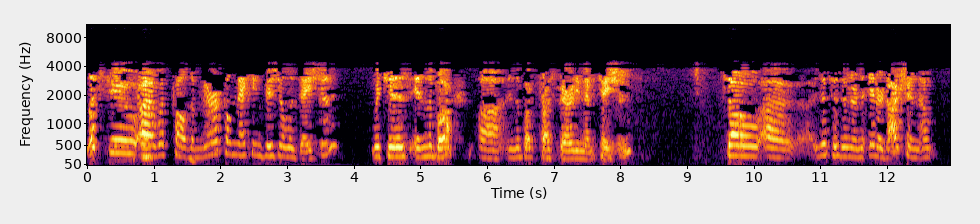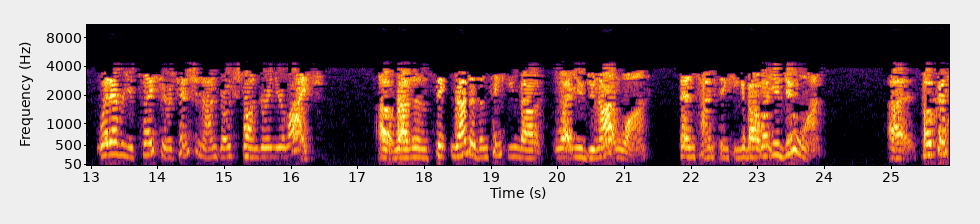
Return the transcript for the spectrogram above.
Let's do uh, what's called the miracle making visualization, which is in the book, uh, in the book Prosperity Meditation. So uh, this is an introduction of whatever you place your attention on grows stronger in your life. Uh, rather than think, rather than thinking about what you do not want, spend time thinking about what you do want. Uh, focus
